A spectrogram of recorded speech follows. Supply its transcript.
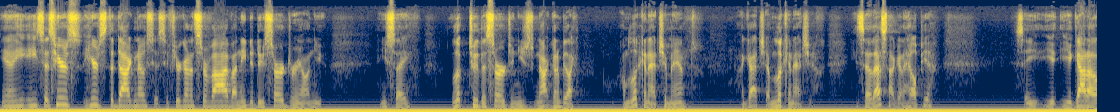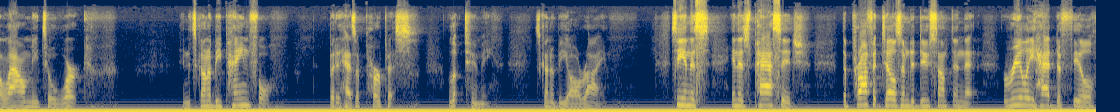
you know, he, he says, here's, here's the diagnosis. If you're going to survive, I need to do surgery on you. And you say, look to the surgeon. You're not going to be like, I'm looking at you, man. I got you. I'm looking at you. He said, that's not going to help you. So you, you got to allow me to work. And it's going to be painful, but it has a purpose. Look to me. It's going to be all right. See, in this, in this passage, the prophet tells him to do something that really had to feel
